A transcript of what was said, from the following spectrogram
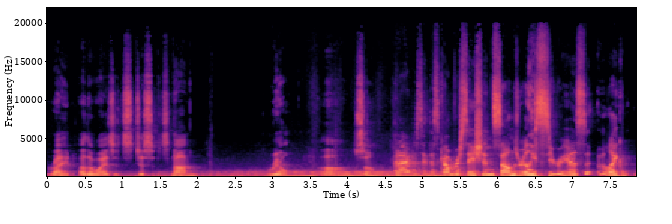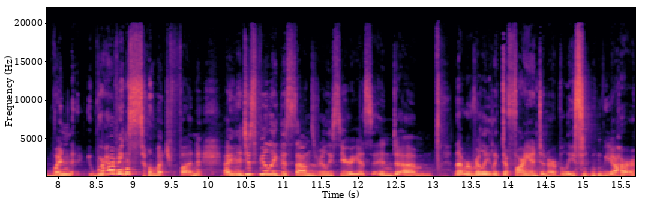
right? Otherwise, it's just it's not real. Uh, so And I have to say, this conversation sounds really serious. Like when we're having so much fun, I just feel like this sounds really serious, and um, that we're really like defiant in our beliefs. we are.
